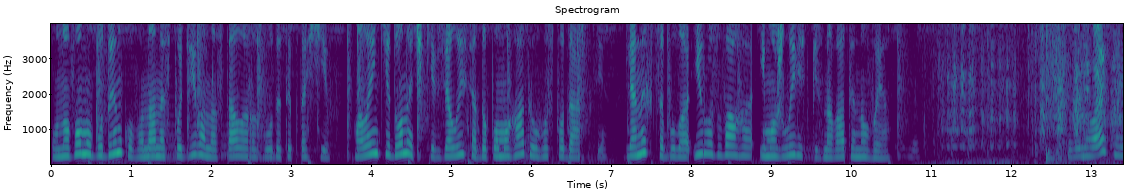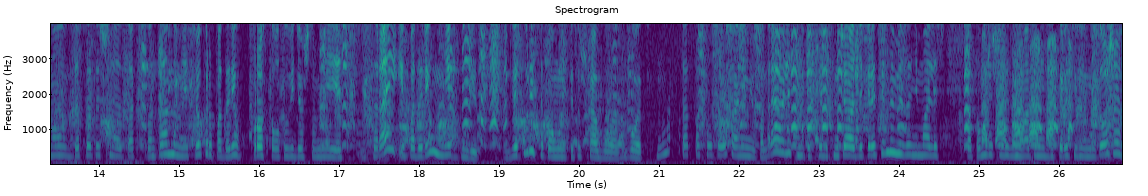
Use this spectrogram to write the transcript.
У новому будинку вона несподівано стала розводити птахів. Маленькі донечки взялися допомагати у господарстві. Для них це була і розвага, і можливість пізнавати нове. Занялась, ну, достаточно так спонтанно. Мне свекр подарил, просто вот увидел, что у меня есть сарай, и подарил мне куриц. Две курицы, по-моему, петушка было. Вот. Ну, так пошло-поехало, они мне понравились. Мы купили сначала декоративными занимались, потом решили заниматься не декоративными тоже.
